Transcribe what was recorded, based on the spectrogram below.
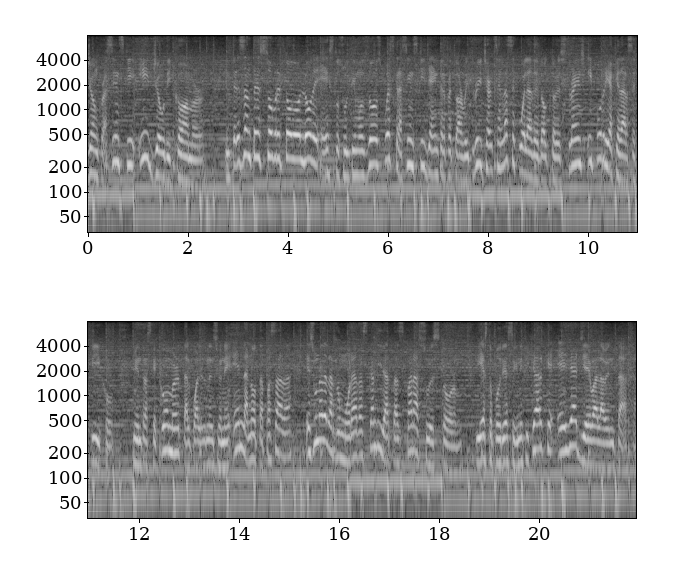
John Krasinski y Jodie Comer. Interesante sobre todo lo de estos últimos dos, pues Krasinski ya interpretó a Reed Richards en la secuela de Doctor Strange y podría quedarse fijo, mientras que Comer, tal cual les mencioné en la nota pasada, es una de las rumoradas candidatas para Sue Storm, y esto podría significar que ella lleva la ventaja.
